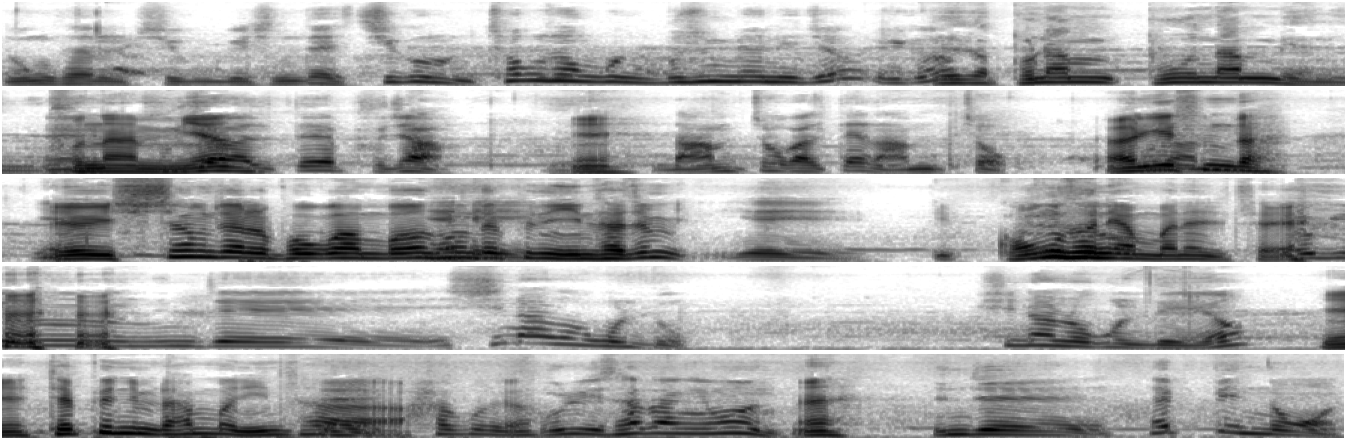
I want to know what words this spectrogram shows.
농사를 지고 계신데 지금 청송군 무슨 면이죠? 이거? 여기가 부남 부남면입니다. 예, 분안면. 부자 할 때 부자, 예. 남쪽 할 때 남쪽. 알겠습니다. 예. 여기 시청자를 보고 한번 송 예, 대표님 예. 인사 좀 예, 예. 공손히 한번 해주세요. 여기는 이제 시나노 골드, 시나노골드예요. 예, 대표님도 한번 인사하고요. 우리 사장님은 예. 이제 햇빛 농원.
